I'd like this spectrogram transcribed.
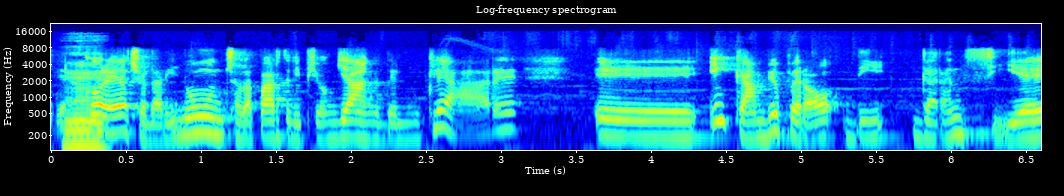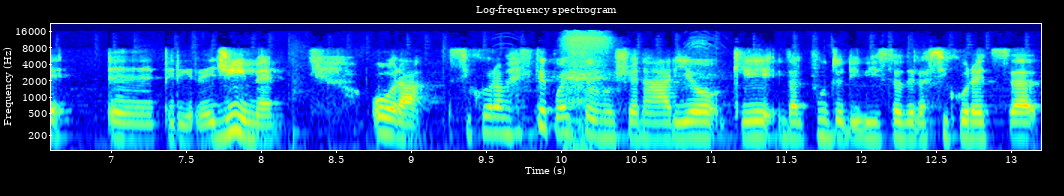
della mm. Corea, cioè la rinuncia da parte di Pyongyang del nucleare, eh, in cambio però di garanzie eh, per il regime. Ora, sicuramente questo è uno scenario che dal punto di vista della sicurezza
